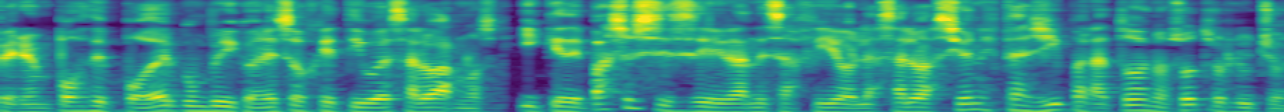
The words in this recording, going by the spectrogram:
pero en pos de poder cumplir con ese objetivo de salvarnos. Y que de paso ese es el gran desafío. La salvación está allí para todos nosotros, Lucho.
